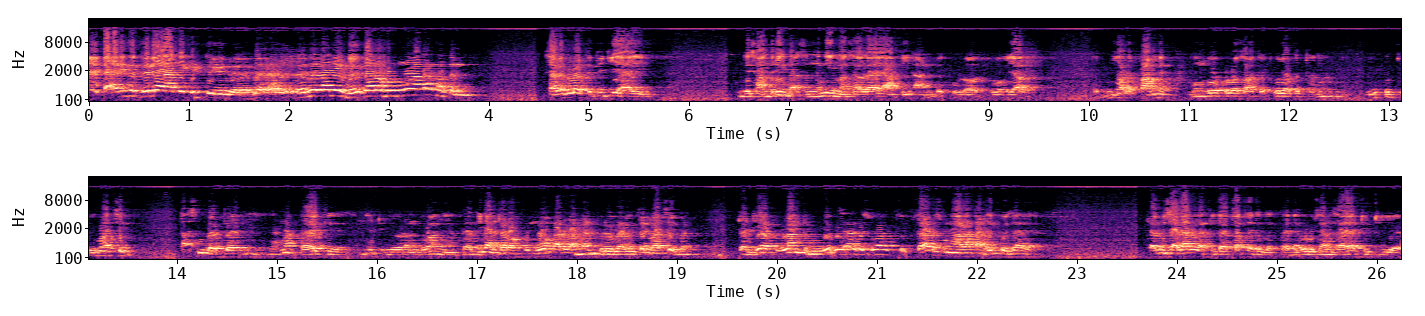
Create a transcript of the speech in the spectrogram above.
Nah ini kudunya nanti gede Ini lagi cara hukum orang ngoten. Saya kalau jadi kiai, di santri nggak senengi masalahnya apian di pulau ya. Misalnya pamit, monggo pulau sakit pulau kedangan, itu wajib tak sembadani karena baik ya, demi orang tuanya. Berarti kan cara hukum karena kan berwalidan wajib kan. Dan dia pulang demi itu harus wajib. Saya harus mengalahkan ego saya. Dan misalnya lagi cocok itu banyak urusan saya di dia.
